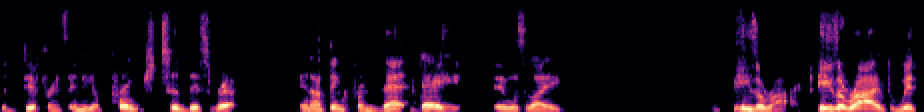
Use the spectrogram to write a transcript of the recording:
the difference in the approach to this rep. And I think from that day, it was like he's arrived. He's arrived with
